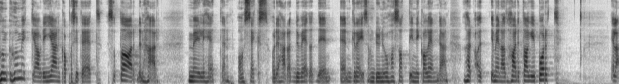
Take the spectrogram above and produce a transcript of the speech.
hur, hur mycket av din hjärnkapacitet så tar den här möjligheten om sex och det här att du vet att det är en, en grej som du nu har satt in i kalendern. Jag menar att har det tagit bort... Eller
